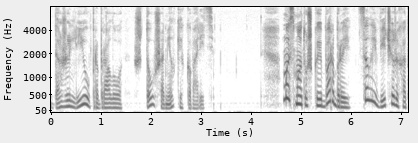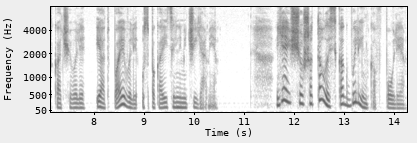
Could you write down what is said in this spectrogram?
Даже Лиу пробрало, что уж о мелких говорить. Мы с матушкой Барбарой целый вечер их откачивали и отпаивали успокоительными чаями. Я еще шаталась, как былинка в поле,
